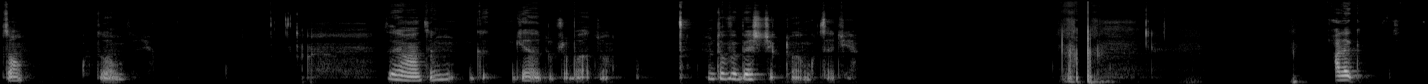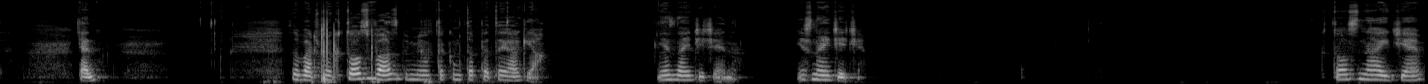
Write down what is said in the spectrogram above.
Co? Którą chcecie? Mam ten gier dużo bardzo. No to wybierzcie, którą chcecie. Ale ten. Zobaczmy, kto z Was by miał taką tapetę jak ja. Nie znajdziecie. no. Nie znajdziecie. Kto znajdzie,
